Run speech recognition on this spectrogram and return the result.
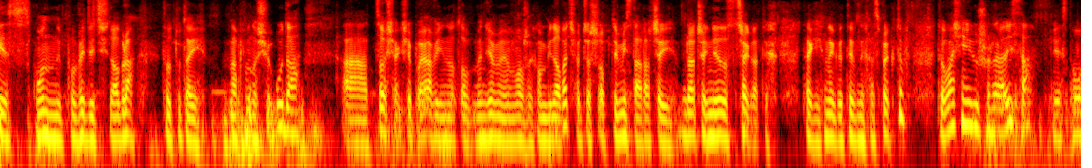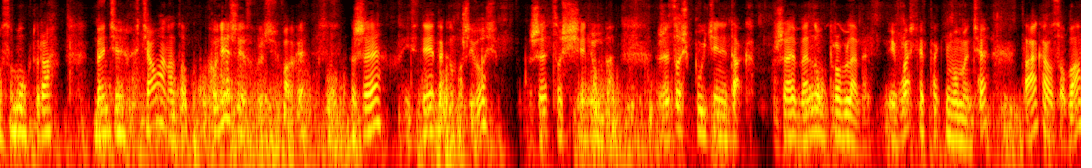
jest skłonny powiedzieć, dobra, to tutaj na pewno się uda, a coś jak się pojawi, no to będziemy może kombinować, chociaż optymista raczej, raczej nie dostrzega tych takich negatywnych aspektów, to właśnie już realista jest tą osobą, która będzie chciała na to koniecznie zwrócić uwagę, że istnieje taka możliwość, że coś się nie uda, że coś pójdzie nie tak, że będą problemy. I właśnie w takim momencie taka osoba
